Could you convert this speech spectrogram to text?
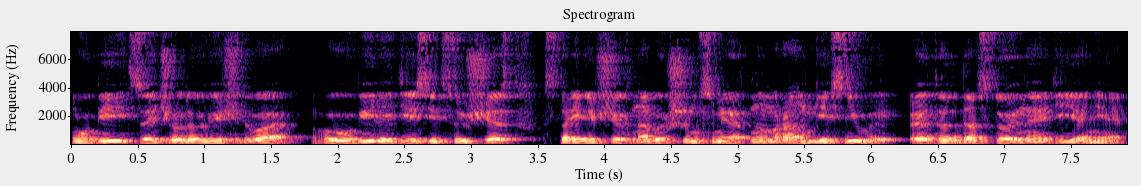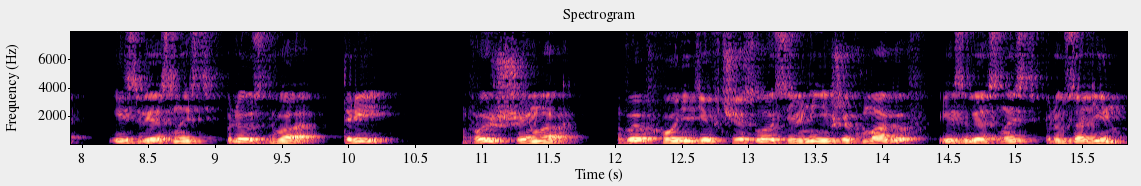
Убийца чудовищ 2. Вы убили 10 существ, стоящих на высшем смертном ранге силы. Это достойное деяние. Известность плюс 2. 3. Высший маг. Вы входите в число сильнейших магов. Известность плюс 1.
